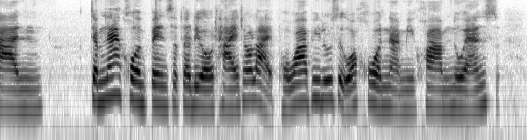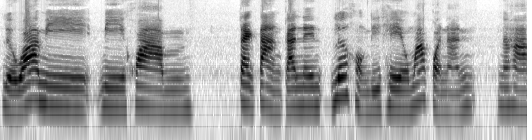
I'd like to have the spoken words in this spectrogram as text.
การจำแนกคนเป็น stereotype เท่าไหร่ เพราะว่าพี่รู้สึกว่าคนนะ่ะมีความ nuance หรือว่ามีมีความแตกต่างกันในเรื่องของ detail มากกว่านั้นนะคะ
